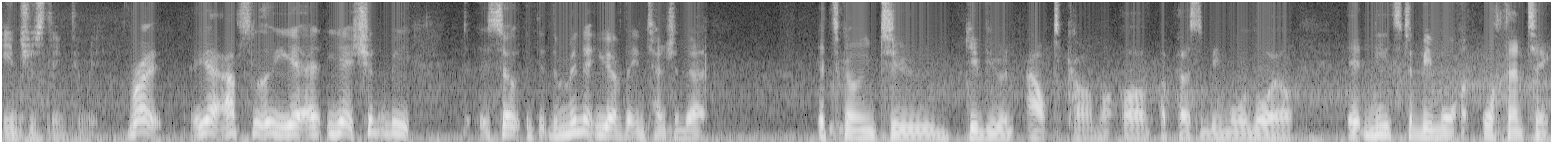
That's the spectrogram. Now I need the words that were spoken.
interesting to me. Right. Yeah, absolutely. Yeah, yeah. It shouldn't be. So the minute you have the intention that it's going to give you an outcome of a person being more loyal, it needs to be more authentic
